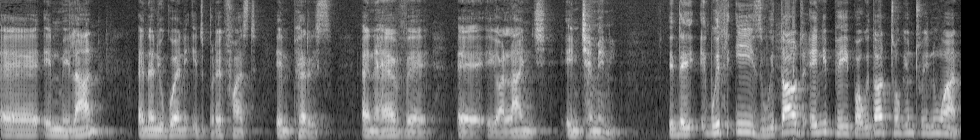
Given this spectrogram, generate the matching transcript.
uh, in Milan and then you go and eat breakfast in Paris and have uh, uh, your lunch in Germany. They, with ease, without any paper, without talking to anyone.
